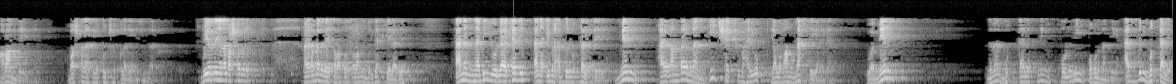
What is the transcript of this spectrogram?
harom deydi. Boshqa narsaga qulchilik qiladigan ismlar. Bu yerda yana boshqa bir payg'ambar alayhissalotu vassalomni bir gapi keladi. Ana nabiyu la kadib ana ibn abdul muttalib deydi. Men payg'ambarman hech shak shubha yo'q yolg'on emas degan ekan. Va men nima muttalibning qo'lining o'g'liman degan. Abdul muttalib.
